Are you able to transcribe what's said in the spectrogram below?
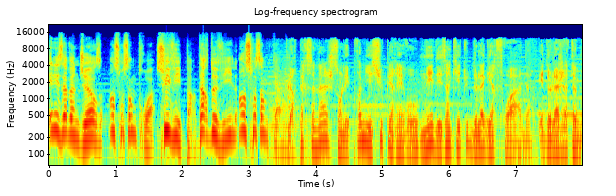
et les Avengers en 63, suivis par Daredevil en 64. Leurs personnages sont les premiers super-héros nés des inquiétudes de la guerre froide et de l'âge atomique.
